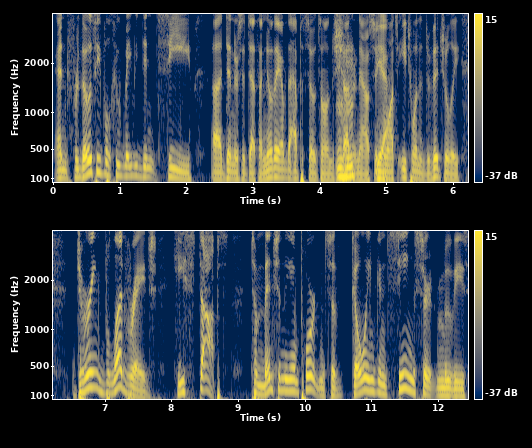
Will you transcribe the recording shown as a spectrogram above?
and for those people who maybe didn't see uh, Dinners of Death, I know they have the episodes on Shudder now, so you Yeah. can watch each one individually. During Blood Rage, he stops to mention the importance of going and seeing certain movies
